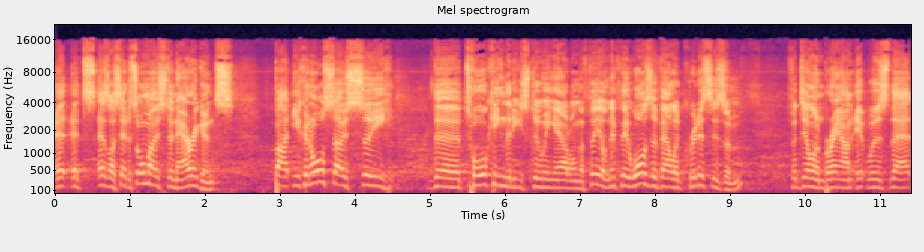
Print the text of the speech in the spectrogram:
it, it's as I said, it's almost an arrogance, but you can also see the talking that he's doing out on the field. And if there was a valid criticism for Dylan Brown, it was that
